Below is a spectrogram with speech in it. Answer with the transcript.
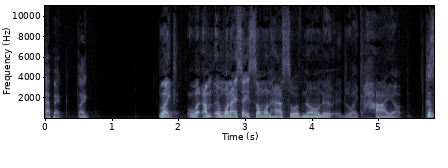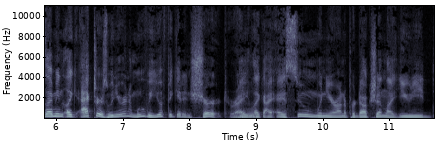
epic. Like Like, like and when I say someone has to have known, it, it, like high up. Because I mean, like actors, when you're in a movie, you have to get insured, right? Mm-hmm. Like I, I assume when you're on a production, like you need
